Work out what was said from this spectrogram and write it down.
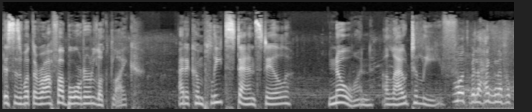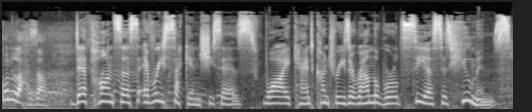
this is what the Rafah border looked like. At a complete standstill, no one allowed to leave. Death haunts us every second, she says. Why can't countries around the world see us as humans?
